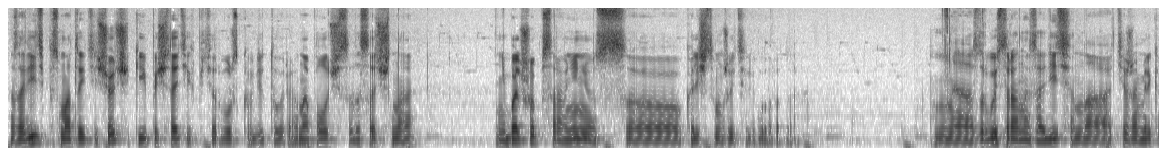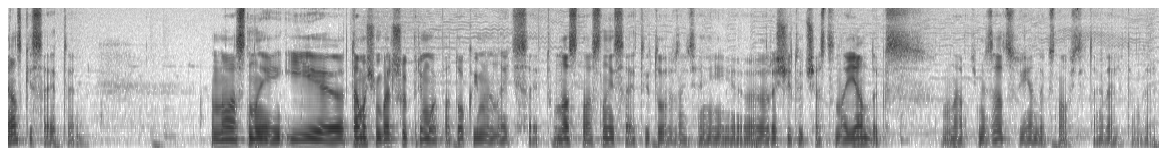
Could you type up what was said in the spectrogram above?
Зайдите, посмотрите счетчики и посчитайте их петербургскую аудиторию. Она получится достаточно небольшой по сравнению с э, количеством жителей города. Э, с другой стороны, зайдите на те же американские сайты новостные, и там очень большой прямой поток именно на эти сайты. У нас новостные сайты, и то, знаете, они э, рассчитывают часто на Яндекс, на оптимизацию Яндекс Новости и так далее, и так далее.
